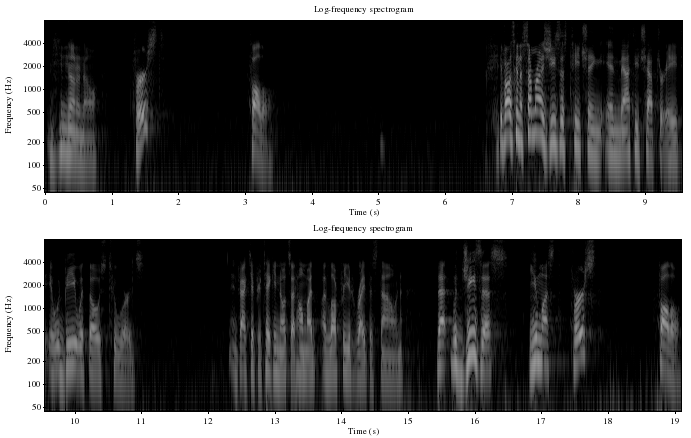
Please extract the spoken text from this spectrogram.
No, no, no. First, follow. If I was going to summarize Jesus' teaching in Matthew chapter 8, it would be with those two words. In fact, if you're taking notes at home, I'd, I'd love for you to write this down. That with Jesus, you must first follow.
